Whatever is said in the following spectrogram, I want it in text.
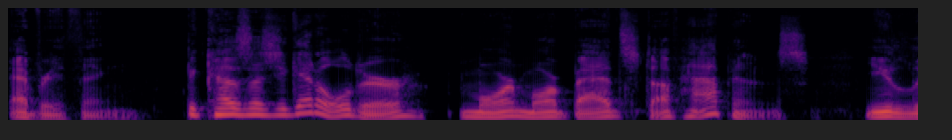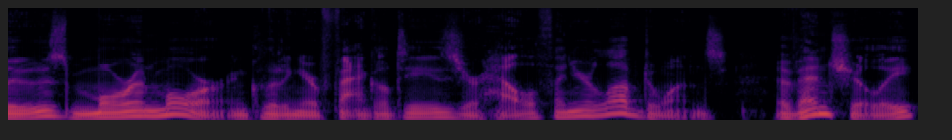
everything. Because as you get older, more and more bad stuff happens. You lose more and more, including your faculties, your health, and your loved ones. Eventually,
